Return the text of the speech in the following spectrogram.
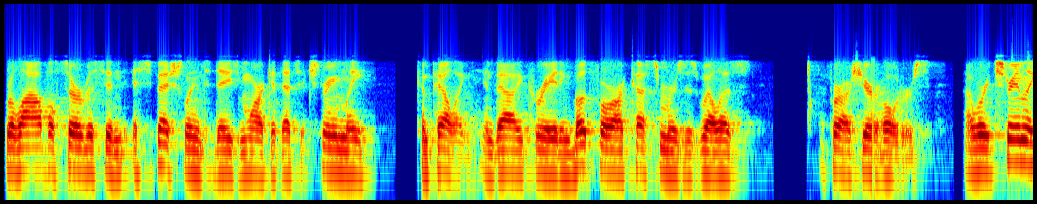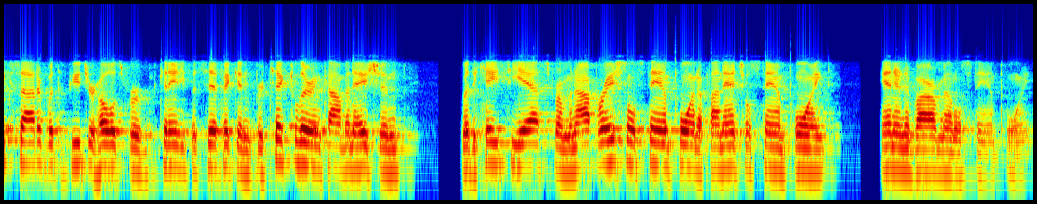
reliable service, and especially in today's market, that's extremely compelling and value-creating, both for our customers as well as for our shareholders. Uh, we're extremely excited what the future holds for Canadian Pacific, in particular in combination with the KCS from an operational standpoint, a financial standpoint, and an environmental standpoint.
